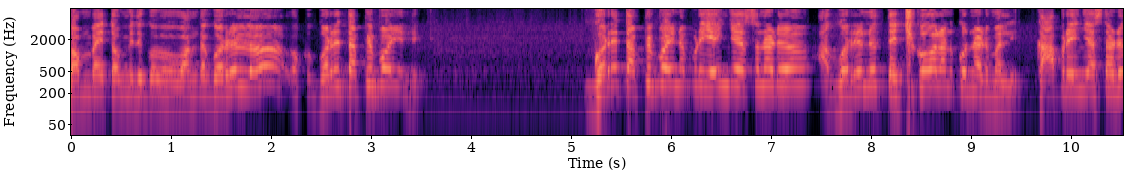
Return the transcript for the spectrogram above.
తొంభై తొమ్మిది వంద గొర్రెల్లో ఒక గొర్రె తప్పిపోయింది. గొర్రె తప్పిపోయినప్పుడు ఏం చేస్తున్నాడు? ఆ గొర్రెను తెచ్చుకోవాలనుకున్నాడు మళ్ళీ. కాపర్ ఏం చేస్తాడు?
